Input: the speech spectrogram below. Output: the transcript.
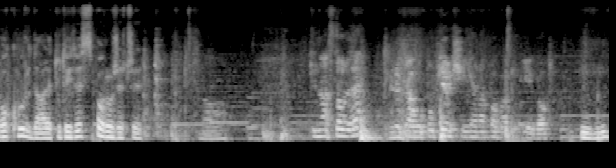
O kurde, ale tutaj to jest sporo rzeczy. No. Tu na stole leżało po piersi Jana Pawła II. Mhm.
